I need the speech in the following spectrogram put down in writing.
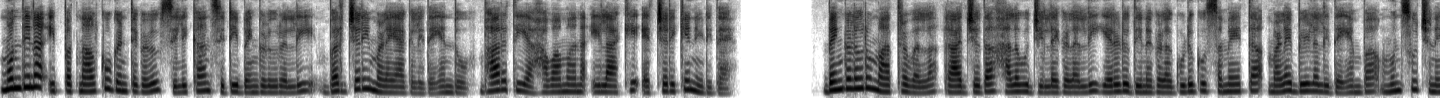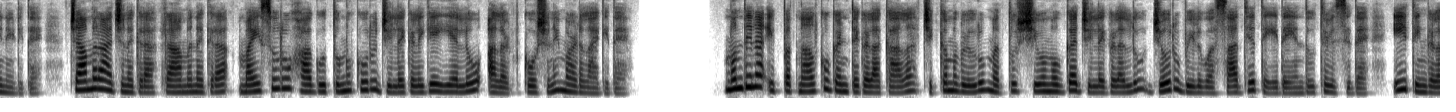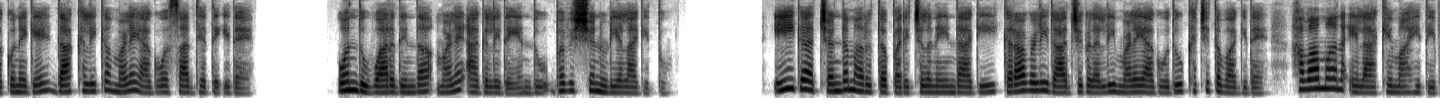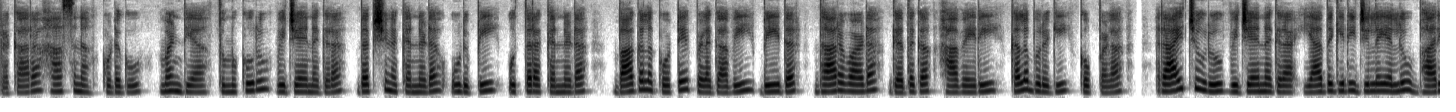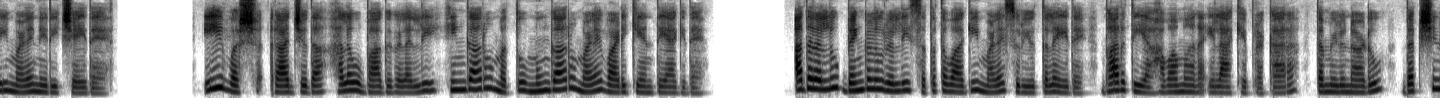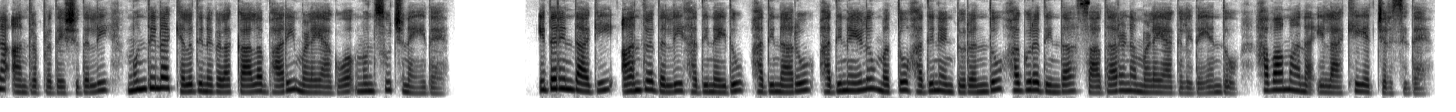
ಮುಂದಿನ ಇಪ್ಪತ್ನಾಲ್ಕು ಗಂಟೆಗಳು ಸಿಲಿಕಾನ್ ಸಿಟಿ, ಬೆಂಗಳೂರಲ್ಲಿ ಭರ್ಜರಿ ಮಳೆಯಾಗಲಿದೆ ಎಂದು ಭಾರತೀಯ ಹವಾಮಾನ ಇಲಾಖೆ ಎಚ್ಚರಿಕೆ ನೀಡಿದೆ. ಬೆಂಗಳೂರು ಮಾತ್ರವಲ್ಲ, ರಾಜ್ಯದ ಹಲವು ಜಿಲ್ಲೆಗಳಲ್ಲಿ ಎರಡು ದಿನಗಳ ಗುಡುಗು ಸಮೇತ ಮಳೆ ಬೀಳಲಿದೆ ಎಂಬ ಮುನ್ಸೂಚನೆ ನೀಡಿದೆ. ಚಾಮರಾಜನಗರ, ರಾಮನಗರ, ಮೈಸೂರು ಹಾಗೂ ತುಮಕೂರು ಜಿಲ್ಲೆಗಳಿಗೆ ಯೆಲ್ಲೋ ಅಲರ್ಟ್ ಘೋಷಣೆ ಮಾಡಲಾಗಿದೆ. ಮುಂದಿನ ಇಪ್ಪತ್ನಾಲ್ಕು ಗಂಟೆಗಳ ಕಾಲ ಚಿಕ್ಕಮಗಳೂರು ಮತ್ತು ಶಿವಮೊಗ್ಗ ಜಿಲ್ಲೆಗಳಲ್ಲೂ ಜೋರು ಬೀಳುವ ಸಾಧ್ಯತೆ ಇದೆ ಎಂದು ತಿಳಿಸಿದೆ. ಈ ತಿಂಗಳ ಕೊನೆಗೆ ದಾಖಲಿಕ ಮಳೆಯಾಗುವ ಸಾಧ್ಯತೆ ಇದೆ. ಒಂದು ವಾರದಿಂದ ಮಳೆ ಆಗಲಿದೆ ಎಂದು ಭವಿಷ್ಯ ನುಡಿಯಲಾಗಿತ್ತು. ಈಗ ಚಂಡಮಾರುತ ಪರಿಚಲನೆಯಿಂದಾಗಿ ಕರಾವಳಿ ರಾಜ್ಯಗಳಲ್ಲಿ ಮಳೆಯಾಗುವುದು ಖಚಿತವಾಗಿದೆ. ಹವಾಮಾನ ಇಲಾಖೆ ಮಾಹಿತಿ ಪ್ರಕಾರ ಹಾಸನ, ಕೊಡಗು, ಮಂಡ್ಯ, ತುಮಕೂರು, ವಿಜಯನಗರ, ದಕ್ಷಿಣ ಕನ್ನಡ, ಉಡುಪಿ, ಉತ್ತರ ಕನ್ನಡ ಬಾಗಲಕೋಟೆ, ಬೆಳಗಾವಿ, ಬೀದರ್, ಧಾರವಾಡ, ಗದಗ, ಹಾವೇರಿ, ಕಲಬುರಗಿ, ಕೊಪ್ಪಳ, ರಾಯಚೂರು, ವಿಜಯನಗರ, ಯಾದಗಿರಿ ಜಿಲ್ಲೆಯಲ್ಲೂ ಭಾರೀ ಮಳೆ ನಿರೀಕ್ಷೆ ಇದೆ. ಈ ವರ್ಷ ರಾಜ್ಯದ ಹಲವು ಭಾಗಗಳಲ್ಲಿ ಹಿಂಗಾರು ಮತ್ತು ಮುಂಗಾರು ಮಳೆ ವಾಡಿಕೆಯಂತೆಯಾಗಿದೆ. ಅದರಲ್ಲೂ ಬೆಂಗಳೂರಲ್ಲಿ ಸತತವಾಗಿ ಮಳೆ ಸುರಿಯುತ್ತಲೇ ಇದೆ. ಭಾರತೀಯ ಹವಾಮಾನ ಇಲಾಖೆ ಪ್ರಕಾರ, ತಮಿಳುನಾಡು, ದಕ್ಷಿಣ ಆಂಧ್ರಪ್ರದೇಶದಲ್ಲಿ ಮುಂದಿನ ಕೆಲ ದಿನಗಳ ಕಾಲ ಭಾರೀ ಮಳೆಯಾಗುವ ಮುನ್ಸೂಚನೆ ಇದೆ. ಇದರಿಂದಾಗಿ ಆಂಧ್ರದಲ್ಲಿ ಹದಿನೈದು, ಹದಿನಾರು, ಹದಿನೇಳು ಮತ್ತು ಹದಿನೆಂಟು ರಂದು ಹಗುರದಿಂದ ಸಾಧಾರಣ ಮಳೆಯಾಗಲಿದೆ ಎಂದು ಹವಾಮಾನ ಇಲಾಖೆ ಎಚ್ಚರಿಸಿದೆ.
